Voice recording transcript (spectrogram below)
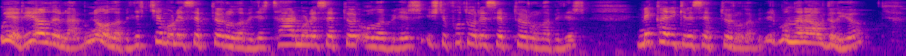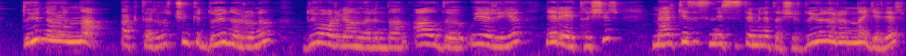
uyarıyı alırlar. Bu ne olabilir? Kemoreseptör olabilir, termoreseptör olabilir, işte fotoreseptör olabilir, mekanik reseptör olabilir. Bunları algılıyor. Duyu nöronuna aktarılır. Çünkü duyu nöronu duyu organlarından aldığı uyarıyı nereye taşır? Merkezi sinir sistemine taşır. Duyu nöronuna gelir.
